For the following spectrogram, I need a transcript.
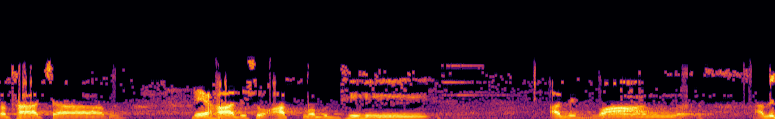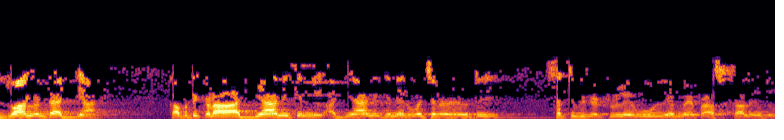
తథాచ దేహాదిషు ఆత్మబుద్ధి అవిద్వాన్. అవిద్వాన్ అంటే అజ్ఞాని. కాబట్టి ఇక్కడ అజ్ఞానికి అజ్ఞానికి నిర్వచనం ఏమిటి? సర్టిఫికెట్లు లేవు ఎంఏ పాస్ కాలేదు.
